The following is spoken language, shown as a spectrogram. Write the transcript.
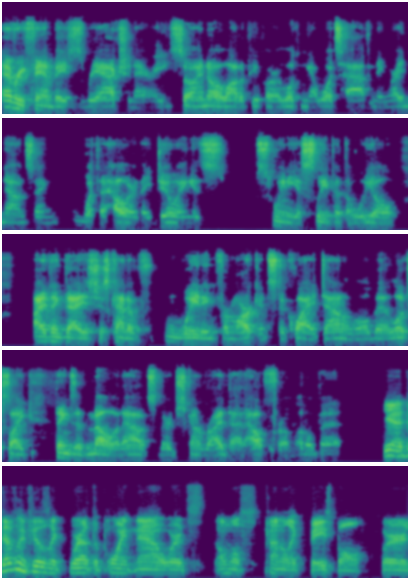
every fan base is reactionary. So I know a lot of people are looking at what's happening right now and saying, What the hell are they doing? Is Sweeney asleep at the wheel? I think that he's just kind of waiting for markets to quiet down a little bit. It looks like things have mellowed out, so they're just going to ride that out for a little bit. Yeah, it definitely feels like we're at the point now where it's almost kind of like baseball, where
